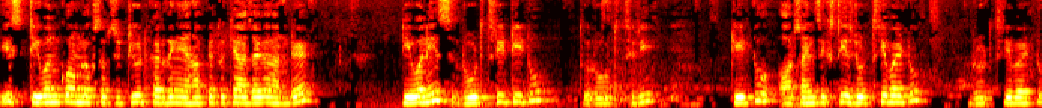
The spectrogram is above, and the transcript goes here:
इस टी वन को हम लोग सब्सटीट्यूट कर देंगे यहाँ पे तो क्या आ जाएगा hundred T one is root three T two तो रूट थ्री टी टू और sine sixty is root three by two root three by two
